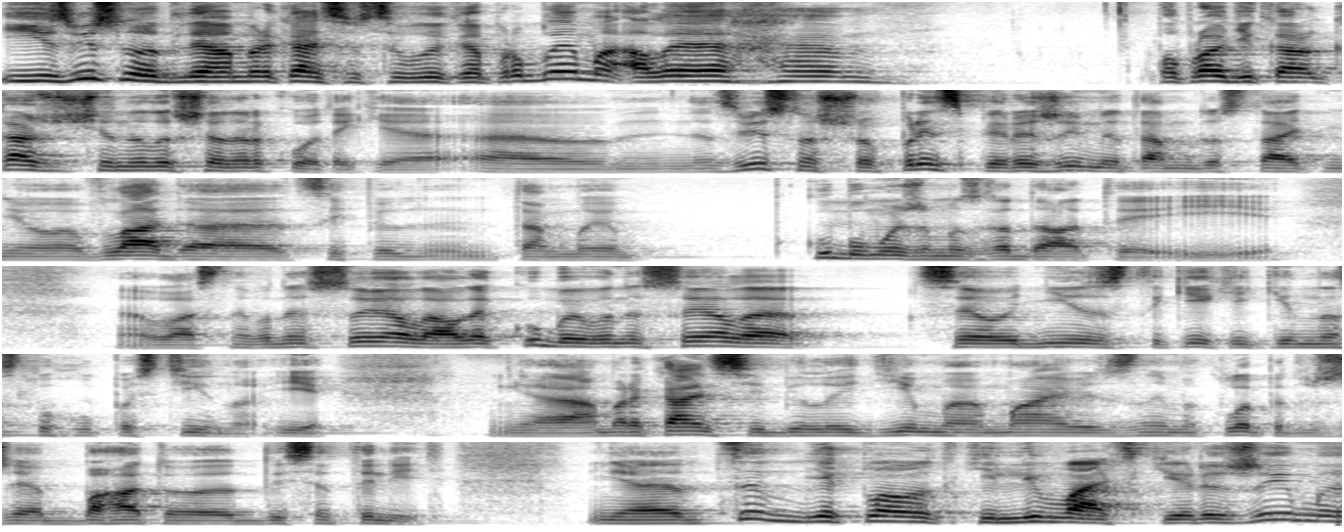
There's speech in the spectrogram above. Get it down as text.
І, звісно, для американців це велика проблема, але. По правді кажучи, не лише наркотики. Звісно, що в принципі режими там достатньо влада цих там ми Кубу можемо згадати і е, власне Венесуела, але Куба і Венесуела це одні з таких, які на слуху постійно. І е, американці, Білий Дім мають з ними клопіт вже багато десятиліть. Е, Це, як правило, такі лівацькі режими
